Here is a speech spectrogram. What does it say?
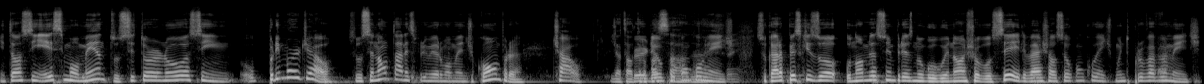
Então, assim, esse momento se tornou, assim, o primordial. Se você não está nesse primeiro momento de compra, tchau. Já tá Perdeu pro né? concorrente. Aí. Se o cara pesquisou o nome da sua empresa no Google e não achou você, ele vai achar o seu concorrente, muito provavelmente.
